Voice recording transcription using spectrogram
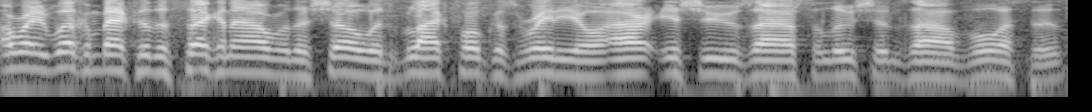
All right, welcome back to the second hour of the show with Black Focus Radio. Our issues, our solutions, our voices.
